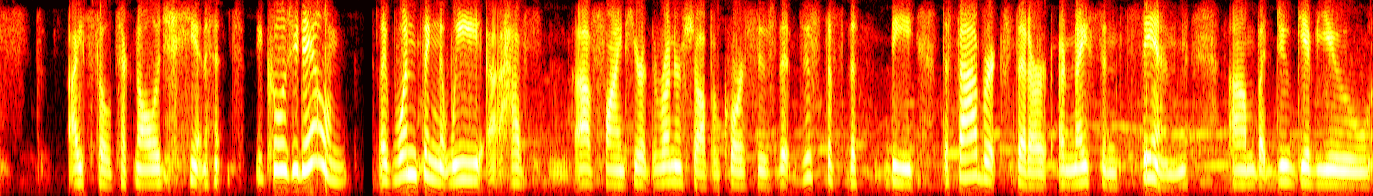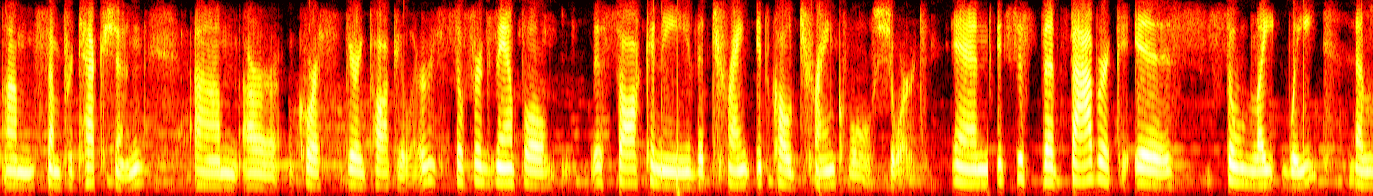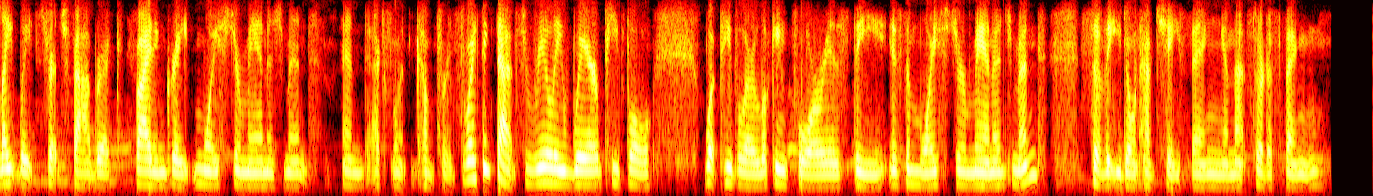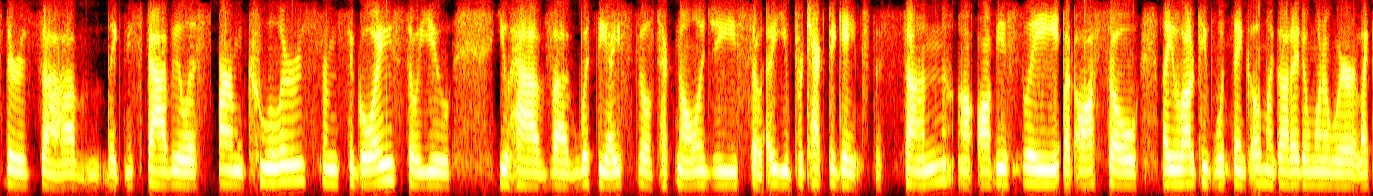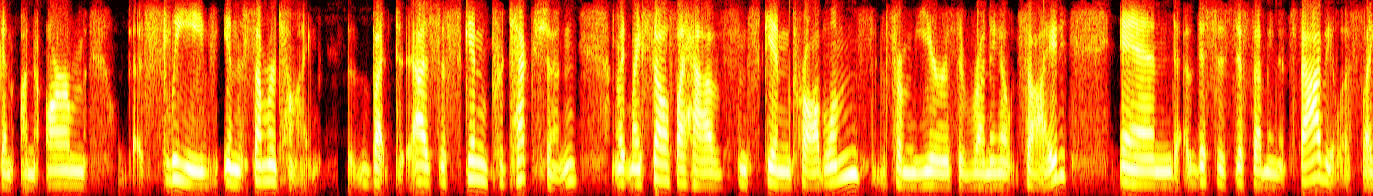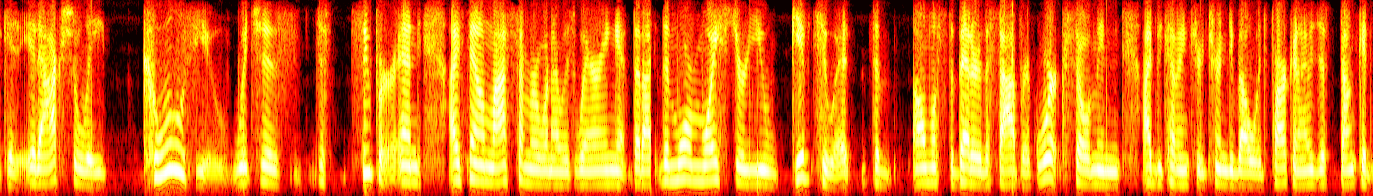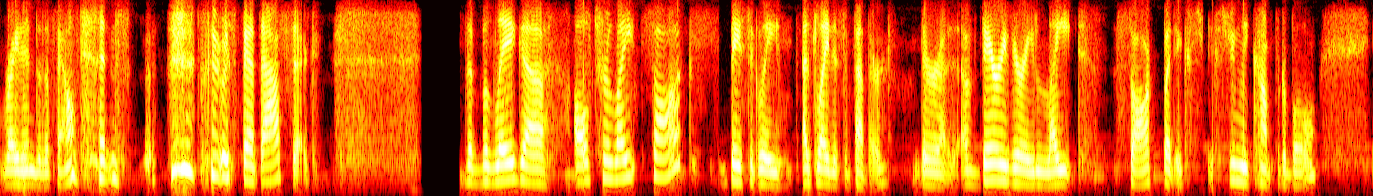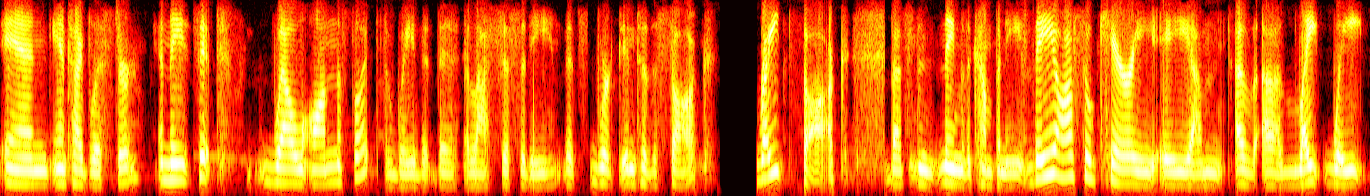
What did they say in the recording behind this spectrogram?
ice fil technology in it. It cools you down like one thing that we uh, have uh, find here at the runner shop, of course, is that just the the the, the fabrics that are, are nice and thin, um, but do give you um, some protection, um, are of course very popular. So, for example, the Saucony, the trank, it's called Tranquil short, and it's just the fabric is so lightweight, a lightweight stretch fabric, providing great moisture management and excellent comfort. So I think that's really where people what people are looking for is the is the moisture management so that you don't have chafing and that sort of thing. There's um, like these fabulous arm coolers from Sugoi, so you you have uh, with the ice fil technology, so you protect against the sun, uh, obviously, but also like a lot of people would think, oh my God, I don't want to wear like an, an arm sleeve in the summertime but as a skin protection, like myself, I have some skin problems from years of running outside. And this is just, I mean, it's fabulous. Like it, it actually cools you, which is just super. And I found last summer when I was wearing it that I, the more moisture you give to it, the almost the better the fabric works. So I mean, I'd be coming through Trinity Bellwoods Park and I would just dunk it right into the fountain. it was fantastic the Balega ultralight socks, basically as light as a feather. They're a, a very, very light sock, but ex- extremely comfortable and anti blister. And they fit well on the foot, the way that the elasticity that's worked into the sock. Wright Sock, that's the name of the company. They also carry a, um, a, a lightweight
